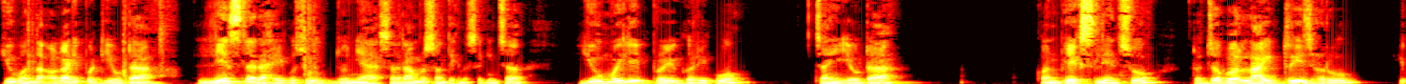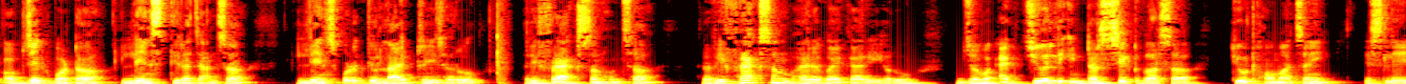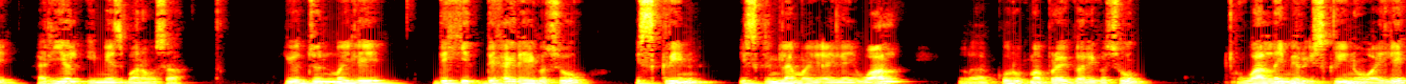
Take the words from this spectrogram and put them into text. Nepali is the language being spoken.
योभन्दा अगाडिपट्टि एउटा लेन्सलाई राखेको छु जुन यहाँ राम्रोसँग देख्न सकिन्छ। यो मैले प्रयोग गरेको चाहिँ एउटा कन्भेक्स लेन्स हो र जब लाइट रेजहरू यो अब्जेक्टबाट लेन्सतिर जान्छ लेन्सबाट त्यो लाइट रेजहरू रिफ्र्याक्सन हुन्छ। र रिफ्र्याक्सन भएर गएका रेहरू जब एक्चुअली इन्टरसेक्ट गर्छ त्यो ठाउँमा चाहिँ यसले रियल इमेज बनाउँछ। यो जुन मैले देखि देखाइरहेको छु स्क्रिन स्क्रिनलाई मैले अहिले वालको रूपमा प्रयोग गरेको छु। वाल नै मेरो स्क्रिन हो अहिले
